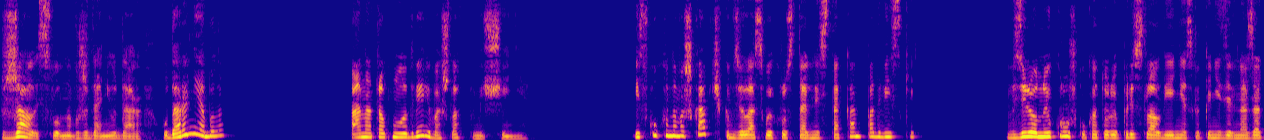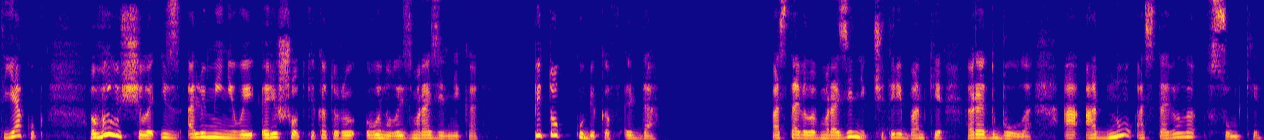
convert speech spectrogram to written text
сжалась, словно в ожидании удара. Удара не было. Она толкнула дверь и вошла в помещение. Из кухонного шкафчика взяла свой хрустальный стакан под виски — в зеленую кружку, которую прислал ей несколько недель назад Якуб, вылущила из алюминиевой решетки, которую вынула из морозильника, пяток кубиков льда. Поставила в морозильник четыре банки Редбула, а одну оставила в сумке.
